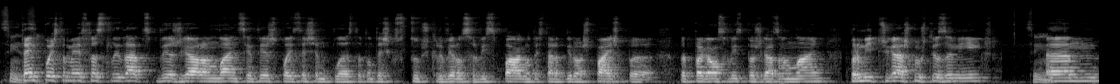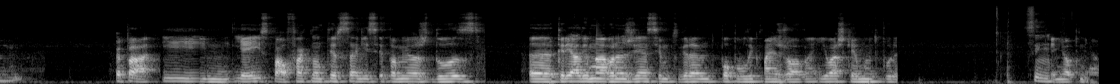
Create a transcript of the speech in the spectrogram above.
Sim, Tem depois também a facilidade de poder jogar online sem teres PlayStation Plus, então não tens que subscrever um serviço pago, não tens de estar a pedir aos pais para, para pagar um serviço para jogares online. Permite jogares com os teus amigos. Sim. Hum, epá, e, e é isso, pá, o facto de não ter sangue e ser para maiores de 12 uh, cria ali uma abrangência muito grande para o público mais jovem e eu acho que é muito por aí, Sim. é a minha opinião.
